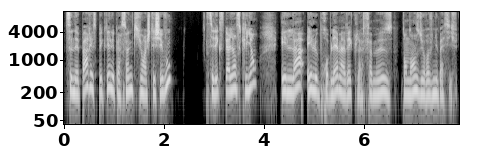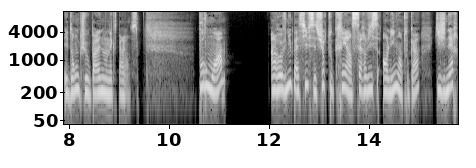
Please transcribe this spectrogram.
ce n'est pas respecter les personnes qui ont acheté chez vous. C'est l'expérience client. Et là est le problème avec la fameuse tendance du revenu passif. Et donc, je vais vous parler de mon expérience. Pour moi, un revenu passif, c'est surtout créer un service en ligne, en tout cas, qui génère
